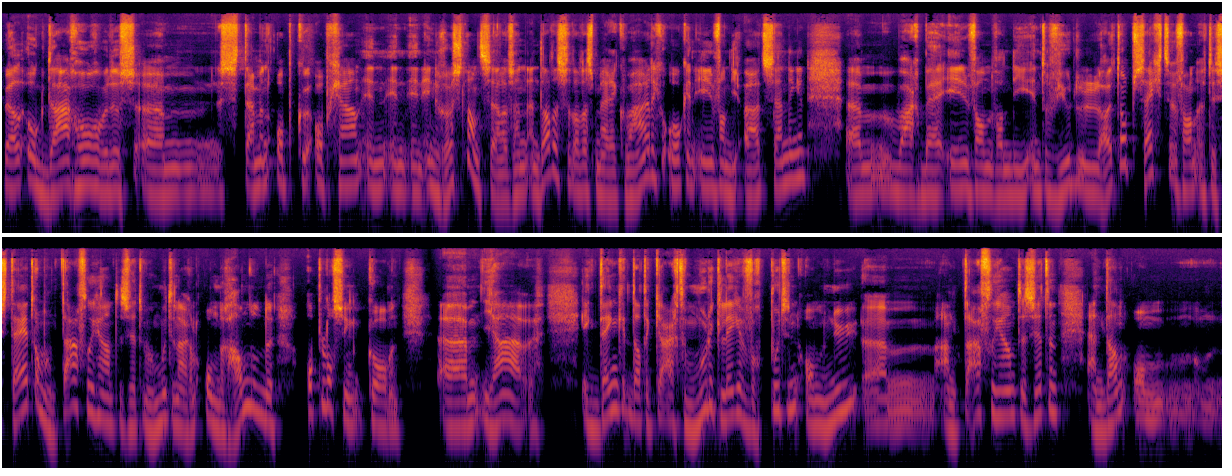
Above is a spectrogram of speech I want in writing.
Wel, ook daar horen we dus um, stemmen op, opgaan in, in, in, Rusland zelfs. En, en dat, is, dat is merkwaardig, ook in een van die uitzendingen, um, waarbij een van, van die interviewden luidop zegt van het is tijd om aan tafel gaan te zitten. We moeten naar een onderhandelde oplossing komen. Um, ja, ik denk dat de kaarten moeilijk liggen voor Poetin om nu aan tafel gaan te zitten en dan om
